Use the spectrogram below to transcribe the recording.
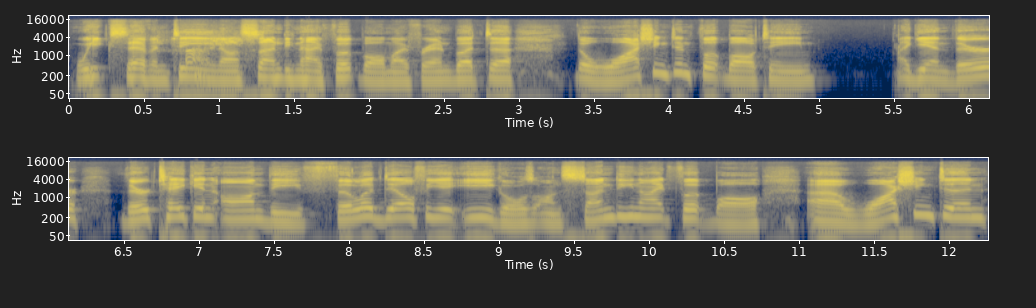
Week 17 on Sunday night football, my friend. But uh, the Washington football team Again, they're they're taking on the Philadelphia Eagles on Sunday Night Football. Uh, Washington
